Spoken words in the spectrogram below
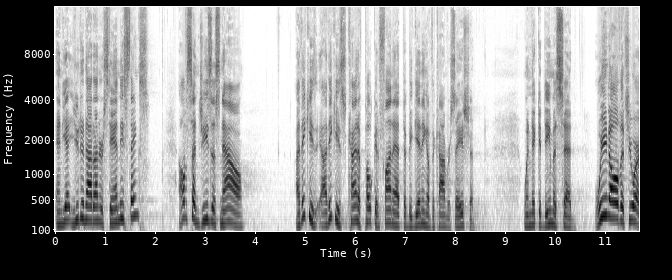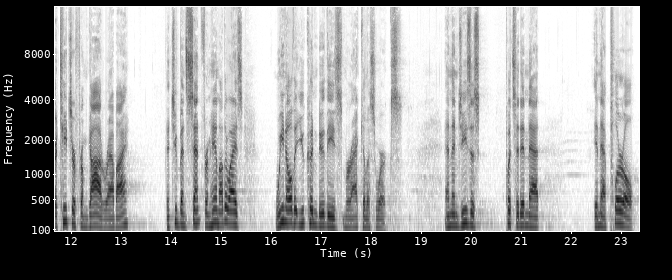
And yet you do not understand these things? All of a sudden, Jesus now, I think he's, I think he's kind of poking fun at the beginning of the conversation when Nicodemus said, We know that you are a teacher from God, Rabbi, that you've been sent from him. Otherwise, we know that you couldn't do these miraculous works. And then Jesus puts it in that, in that plural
